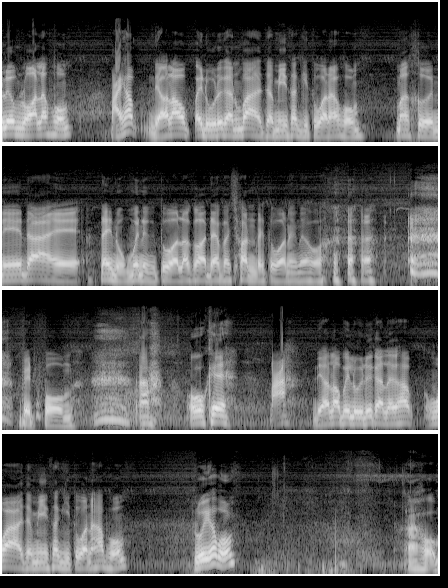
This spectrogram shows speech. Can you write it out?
เริ่มร้อนแล้วผม ไปครับ เดี๋ยวเราไปดูด้วยกันว่าจะมีสักกี่ตัวนะครับผม เมื่อคืนนี้ได้ได้หนูไปหนึ่งตัว แล้วก็ได้ปลาช่อนไปตัวหนึ่งนะครับผมเบ็ดโฟมอะโอเคปะเดี๋ยวเราไปลุยด้วยกันเลยครับ ว่าจะมีสักกี่ตัวนะครับ ผม ลุยครับผมอะผม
